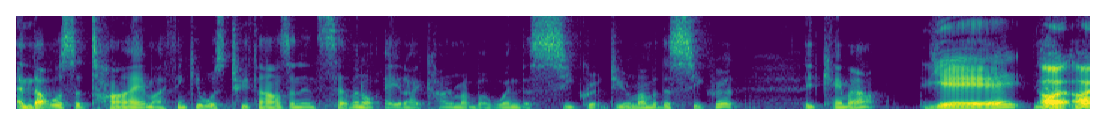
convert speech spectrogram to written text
And that was the time. I think it was 2007 or eight. I can't remember when the secret. Do you remember the secret? It came out. Yeah, I, I,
